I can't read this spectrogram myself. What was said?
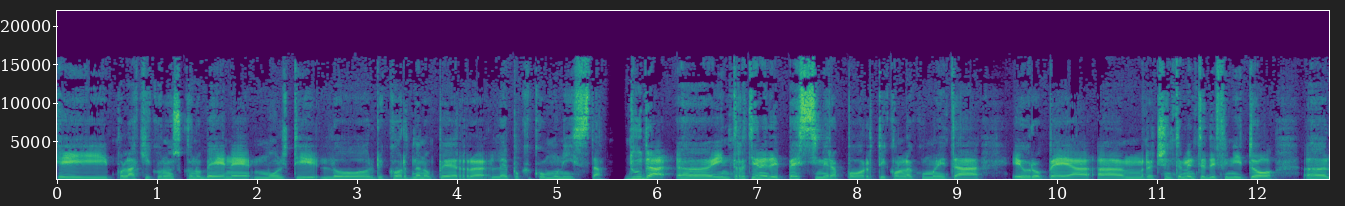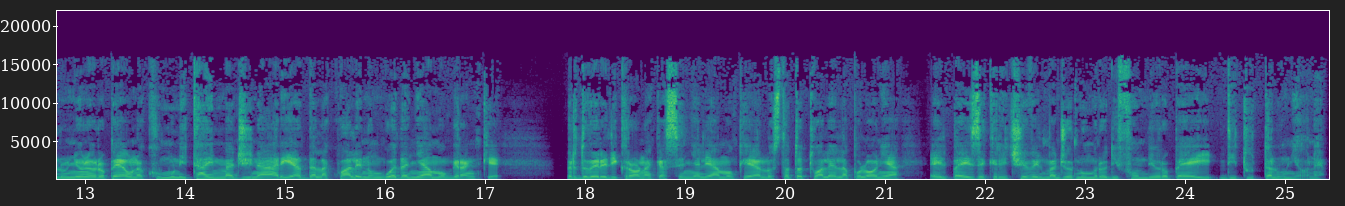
che i polacchi conoscono bene, molti lo ricordano per l'epoca comunista. Duda eh, intrattiene dei pessimi rapporti con la comunità europea, ha um, recentemente definito uh, l'Unione Europea una comunità immaginaria dalla quale non guadagniamo granché. Per dovere di cronaca segnaliamo che allo stato attuale la Polonia è il paese che riceve il maggior numero di fondi europei di tutta l'Unione.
